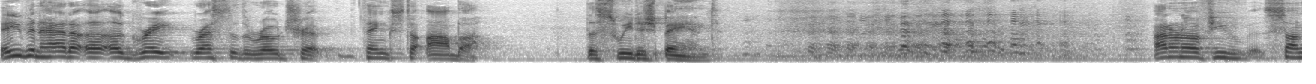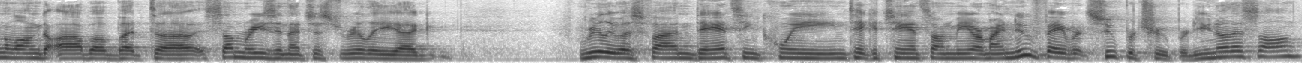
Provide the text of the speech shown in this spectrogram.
I even had a, a great rest of the road trip, thanks to ABBA, the Swedish band. I don't know if you've sung along to ABBA, but uh, some reason that just really, uh, really was fun. Dancing Queen, Take a Chance on Me, or my new favorite, Super Trooper. Do you know that song?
